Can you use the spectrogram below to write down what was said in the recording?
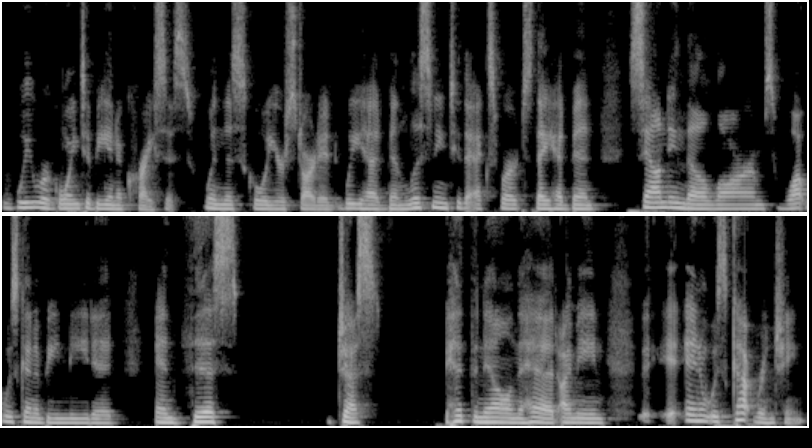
we were going to be in a crisis when this school year started. We had been listening to the experts. They had been sounding the alarms, what was going to be needed, and this just hit the nail on the head. I mean, i- and it was gut wrenching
